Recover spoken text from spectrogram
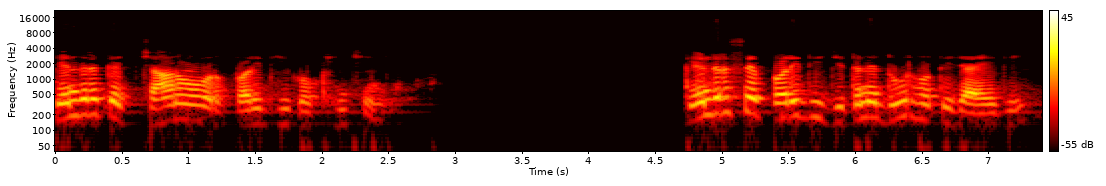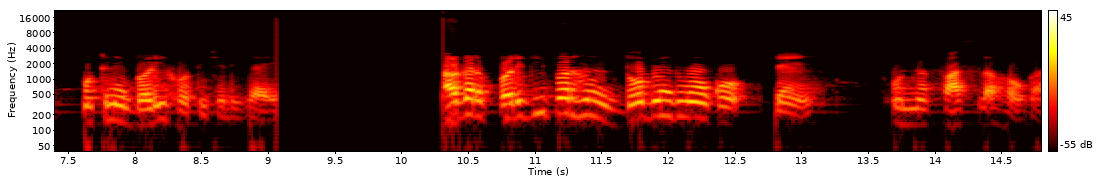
केंद्र के चारों ओर परिधि को खींचेंगे। केंद्र से परिधि जितने दूर होती जाएगी, उतनी बड़ी होती चली जाएगी। अगर परिधि पर हम दो बिंदुओं को लें उनमें फासला होगा।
